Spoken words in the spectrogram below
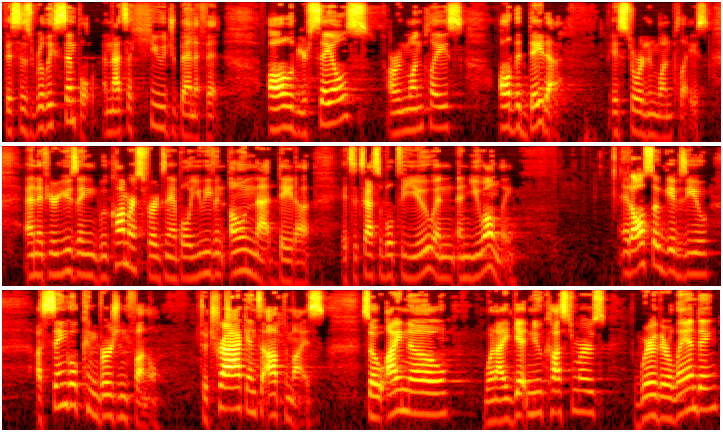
this is really simple, and that's a huge benefit. All of your sales are in one place. All the data is stored in one place. And if you're using WooCommerce, for example, you even own that data. It's accessible to you and, and you only. It also gives you a single conversion funnel to track and to optimize. So I know when I get new customers, where they're landing,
